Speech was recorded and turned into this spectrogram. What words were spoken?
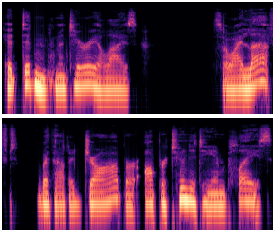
it didn't materialize. So I left without a job or opportunity in place.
